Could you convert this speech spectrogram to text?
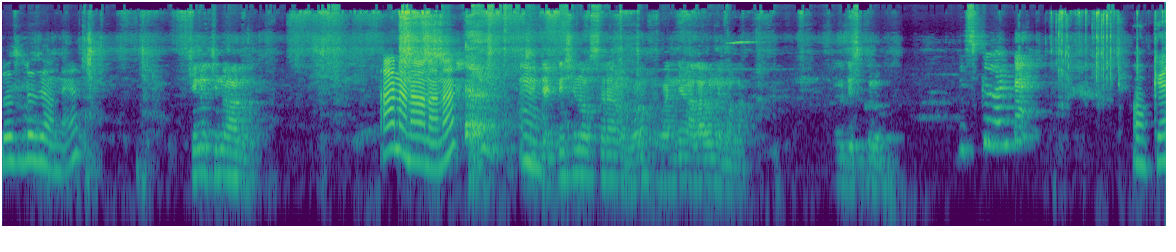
లూజ్ లూజ్గా ఉన్నాయా? చిన్న చిన్న వాళ్ళు ఆ, నానా నానా టెక్నీషియన్ వస్తారేమో బ్రో ఇవన్నీ అలా ఉన్నాయి మళ్ళీ. డిస్కులు డిస్కులు. అంటే ఓకే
